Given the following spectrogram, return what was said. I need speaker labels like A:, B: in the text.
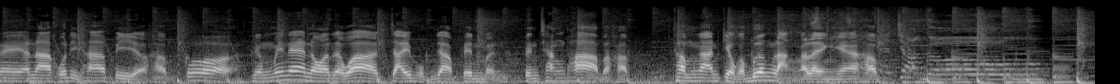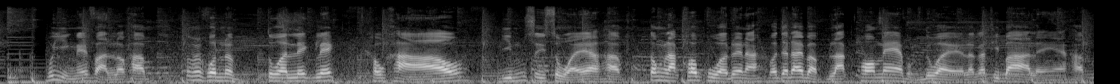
A: ในอนาคตอีก 5 ปีอะครับ ก็ยังไม่แน่นอนแต่ว่าใจผมอยากเป็นเหมือนเป็นช่างภาพอะครับทำงานเกี่ยวกับเบื้องหลังอะไรอย่างเงี้ยครับ ผู้หญิงในฝันเหรอครับต้องเป็นคนแบบตัวเล็กๆขาวๆยิ้มสวยๆอะครับ ต้องรักครอบครัวด้วยนะว่าจะได้แบบรักพ่อแม่ผมด้วยแล้วก็ที่บ้านอะไรอย่างเงี้ยครับ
